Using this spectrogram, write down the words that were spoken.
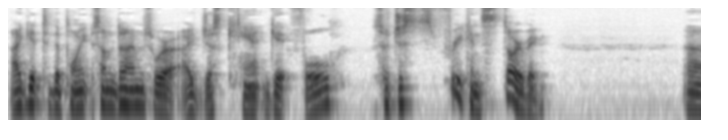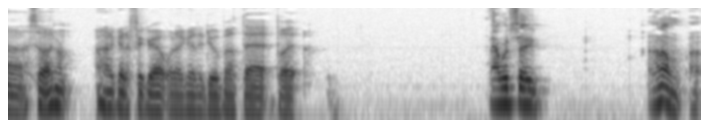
I get to the point sometimes where I just can't get full, so just freaking starving. Uh, so I don't. I got to figure out what I got to do about that. But I would say, I don't uh,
